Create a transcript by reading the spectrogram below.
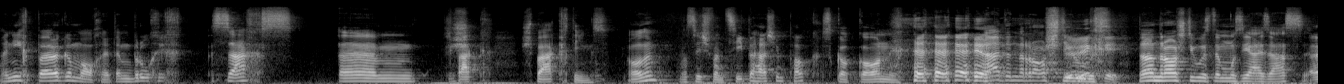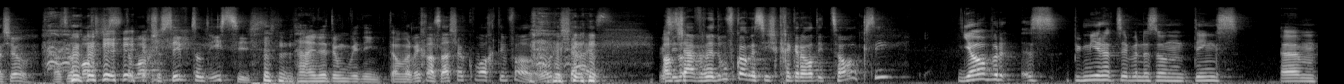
wenn ich Burger mache, dann brauche ich sechs ähm, Speck. Speckdings, oder? Was ist, wenn du sieben hast im Pack? Das geht gar nicht. Nein, dann rast ich aus. Dann rast ich aus, dann muss ich eins essen. Ah schon. Also du machst, es- du machst es 17 und isst es. Nein, nicht unbedingt. Aber Aber ich habe es auch schon gemacht im Fall. Ohne Scheiß. Es Also- ist einfach nicht aufgegangen, es war keine gerade Zahl. Gewesen. Ja, aber es, bei mir hat es eben so ein Dings. Ähm,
